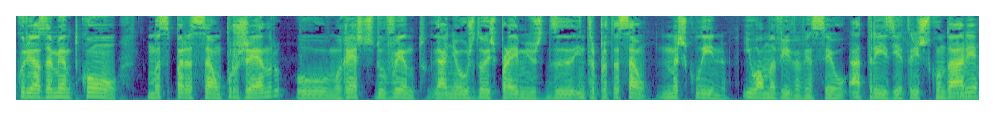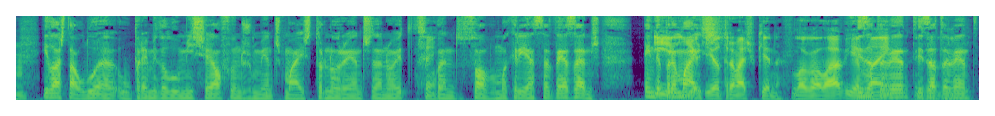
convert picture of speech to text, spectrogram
Curiosamente, com uma separação por género, o Restos do Vento ganhou os dois prémios de interpretação masculina e o Alma Viva venceu a atriz e a atriz secundária. E lá está, o, o prémio da Lu Michel foi um dos momentos mais ternurentos da noite, Sim. quando sobe uma criança de 10 anos. Ainda e, para mais. E, outra mais pequena, logo ao lado, e a Exatamente, mãe. exatamente.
